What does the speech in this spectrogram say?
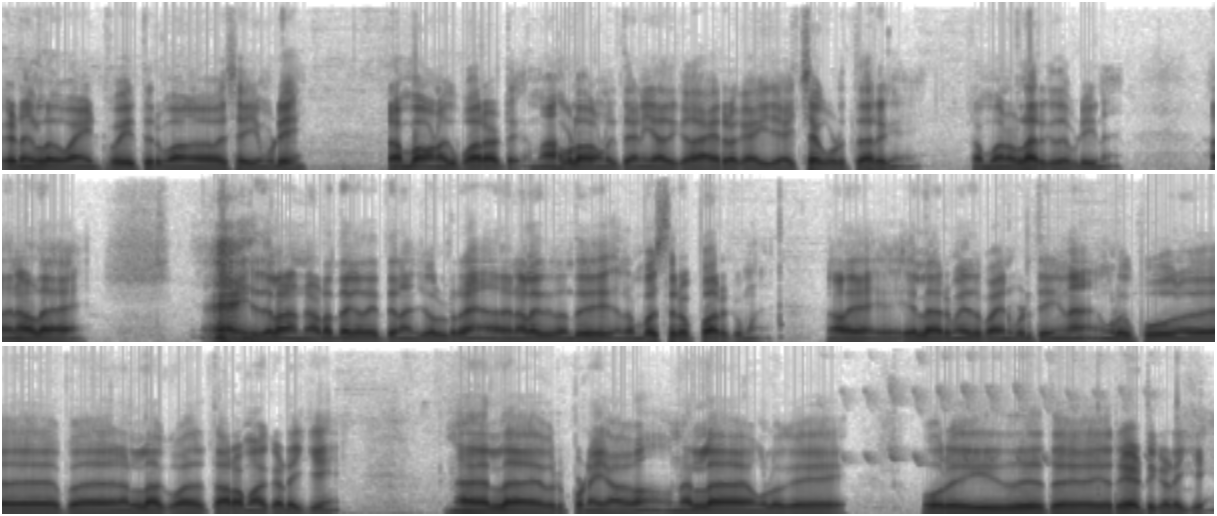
வேணுங்களை வாங்கிட்டு போய் திரும்ப செய்ய முடியும். ரொம்ப அவனுக்கு பாராட்டு. மாப்பிள்ளை அவனுக்கு தனியாக அதுக்கு ஆயிரம் ரூபாய் காய் எச்சா கொடுத்தாருங்க. ரொம்ப நல்லா இருக்குது அப்படின்னு. அதனால் இதெல்லாம் நடந்த கதையத்தை நான் சொல்கிறேன் அதனால் இது வந்து ரொம்ப சிறப்பாக இருக்குமா? அதனால் எல்லாருமே இதை பயன்படுத்திங்கன்னா உங்களுக்கு பூ இப்போ நல்லா தரமாக கிடைக்கும். நல்ல விற்பனையாகும். நல்ல உங்களுக்கு ஒரு இது ரேட்டு கிடைக்கும்.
